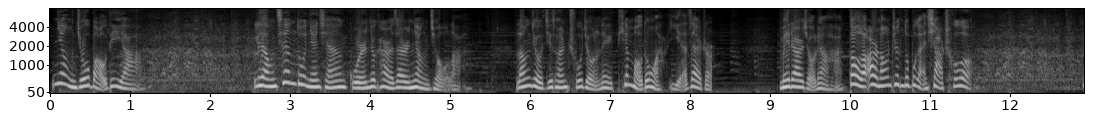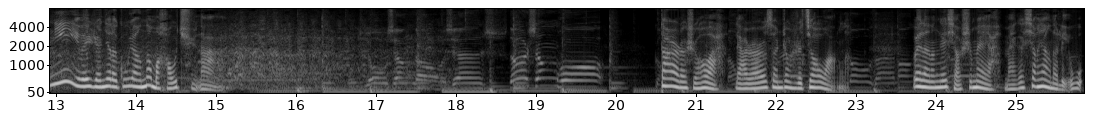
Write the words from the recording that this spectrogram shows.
酿酒宝地啊！两千多年前，古人就开始在这酿酒了。郎酒集团储酒的那天宝洞啊，也在这儿。没点酒量哈，到了二郎镇都不敢下车。你以为人家的姑娘那么好娶呢？又想到了现实的生活大二的时候啊，俩人算正式交往了。为了能给小师妹啊买个像样的礼物，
